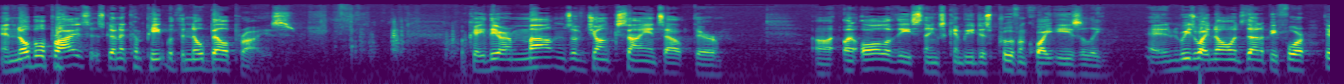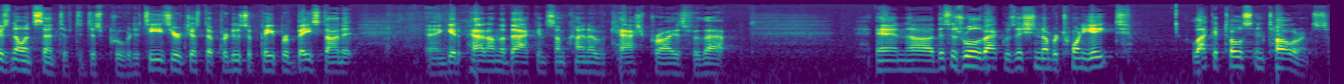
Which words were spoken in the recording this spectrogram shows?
And No Bull Prize is going to compete with the Nobel Prize. Okay, there are mountains of junk science out there. Uh, and all of these things can be disproven quite easily. And the reason why no one's done it before, there's no incentive to disprove it. It's easier just to produce a paper based on it and get a pat on the back and some kind of cash prize for that. And uh, this is rule of acquisition number 28. Lactose intolerance.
